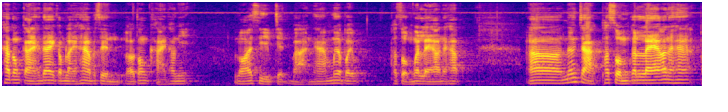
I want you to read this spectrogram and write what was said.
ถ้าต้องการให้ได้กำไร5%เปอร์เซ็นเราต้องขายเท่านี้147บาทนะฮะเมื่อไปผสมกันแล้วนะครับเเนื่องจากผสมกันแล้วนะฮะผ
